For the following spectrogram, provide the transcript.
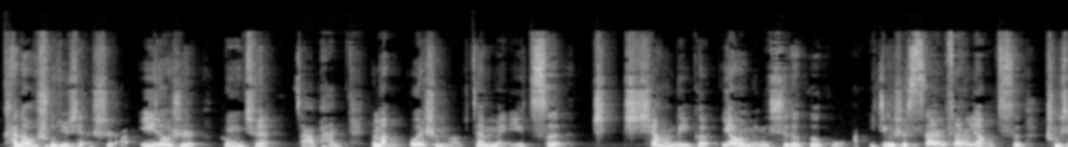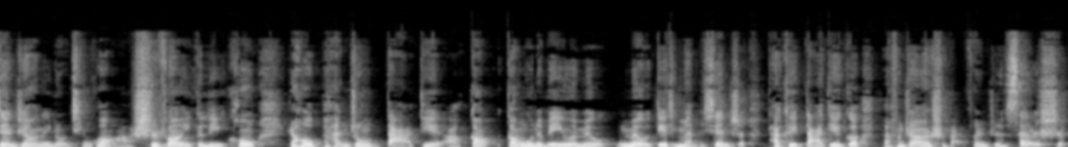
看到数据显示啊，依旧是融券砸盘。那么为什么在每一次？这样的一个药明系的个股啊，已经是三番两次出现这样的一种情况啊，释放一个利空，然后盘中大跌啊。港港股那边因为没有没有跌停板的限制，它可以大跌个百分之二十、百分之三十。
